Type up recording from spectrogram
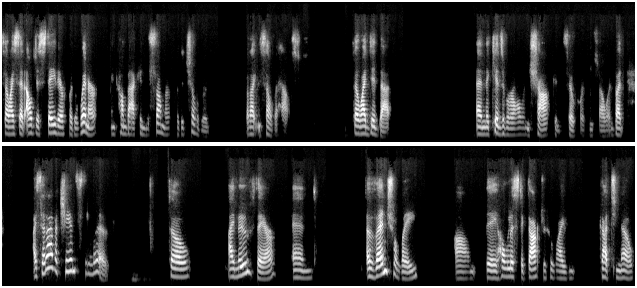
So I said, I'll just stay there for the winter and come back in the summer for the children, but I can sell the house. So I did that. And the kids were all in shock and so forth and so on. But I said, I have a chance to live. So I moved there and eventually um, the holistic doctor who I got to know,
